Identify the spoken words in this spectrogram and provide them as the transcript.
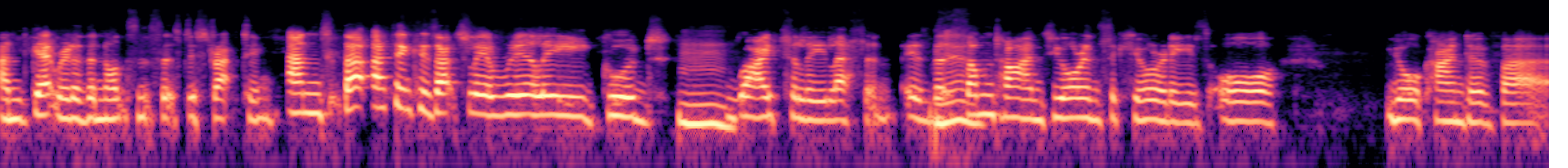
and get rid of the nonsense that's distracting. And that I think is actually a really good mm. writerly lesson is that yeah. sometimes your insecurities or your kind of uh,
